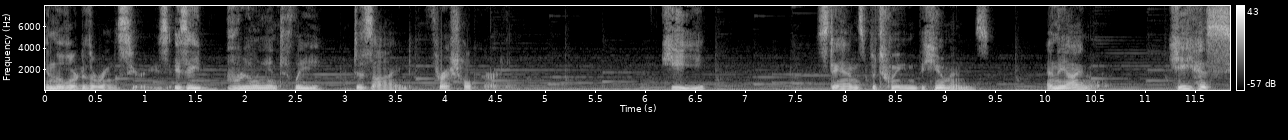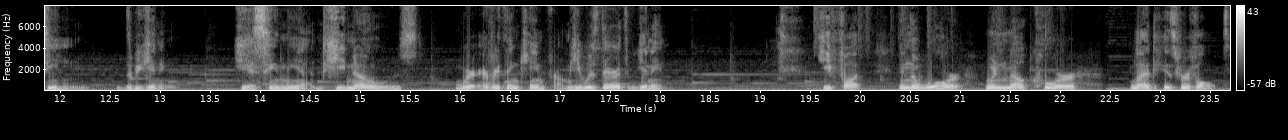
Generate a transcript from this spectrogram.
in the Lord of the Rings series is a brilliantly designed threshold guardian. He stands between the humans and the Ainur. He has seen the beginning. He has seen the end. He knows where everything came from. He was there at the beginning. He fought in the war when Melkor led his revolt.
